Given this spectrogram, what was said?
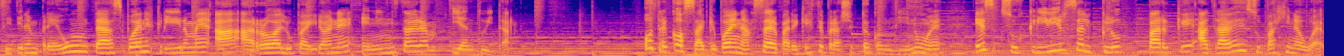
Si tienen preguntas, pueden escribirme a arroba lupairone en Instagram y en Twitter. Otra cosa que pueden hacer para que este proyecto continúe es suscribirse al Club Parque a través de su página web.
